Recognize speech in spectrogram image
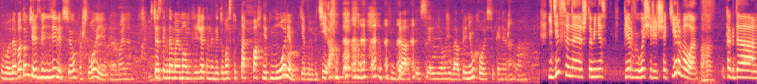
Вот, а потом через две недели все прошло и нормально. Сейчас, когда моя мама приезжает, она говорит, у вас тут так пахнет морем. Я говорю, где? Да, то есть я уже, да, принюхалась и, конечно, да. Единственное, что меня первую очередь шокировало, Ага. когда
